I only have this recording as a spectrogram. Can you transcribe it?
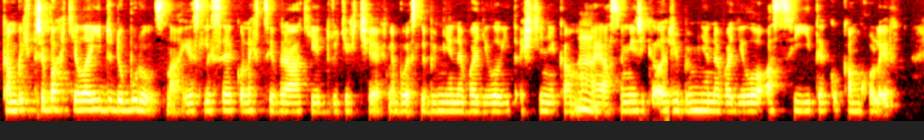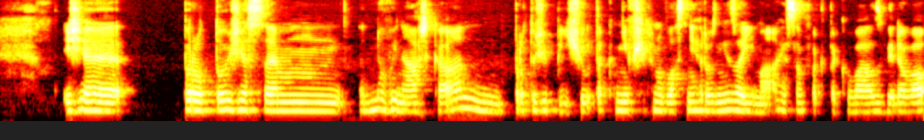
kam bych třeba chtěla jít do budoucna, jestli se jako nechci vrátit do těch Čech, nebo jestli by mě nevadilo jít ještě někam. Hmm. A já jsem jí říkala, že by mě nevadilo asi jít jako kamkoliv, že protože jsem novinářka, protože píšu, tak mě všechno vlastně hrozně zajímá. Já jsem fakt taková zvědavá,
